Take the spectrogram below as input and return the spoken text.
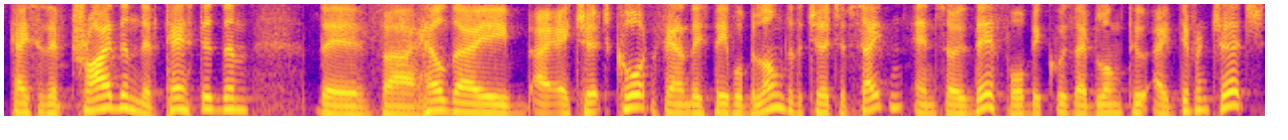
Okay, so they've tried them, they've tested them, they've uh, held a, a church court and found these people belong to the church of Satan, and so therefore, because they belong to a different church,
